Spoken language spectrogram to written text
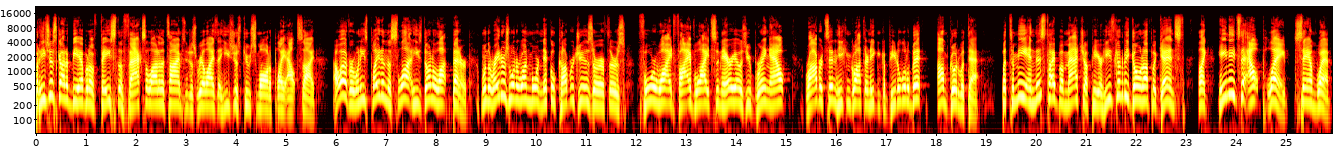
but he's just got to be able to face the facts a lot of the times and just realize that he's just too small to play outside. However, when he's played in the slot, he's done a lot better. When the Raiders want to run more nickel coverages or if there's four wide, five wide scenarios, you bring out Robertson, he can go out there and he can compete a little bit. I'm good with that. But to me, in this type of matchup here, he's going to be going up against, like, he needs to outplay Sam Webb.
